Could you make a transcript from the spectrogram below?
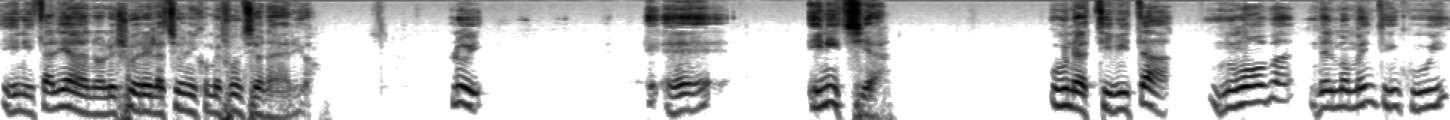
in italiano le sue relazioni come funzionario. Lui eh, inizia un'attività nuova nel momento in cui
